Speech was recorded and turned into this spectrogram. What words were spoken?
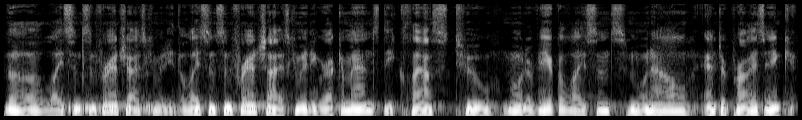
The License and Franchise Committee. The License and Franchise Committee recommends the Class 2 motor vehicle license Monell Enterprise, Inc.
